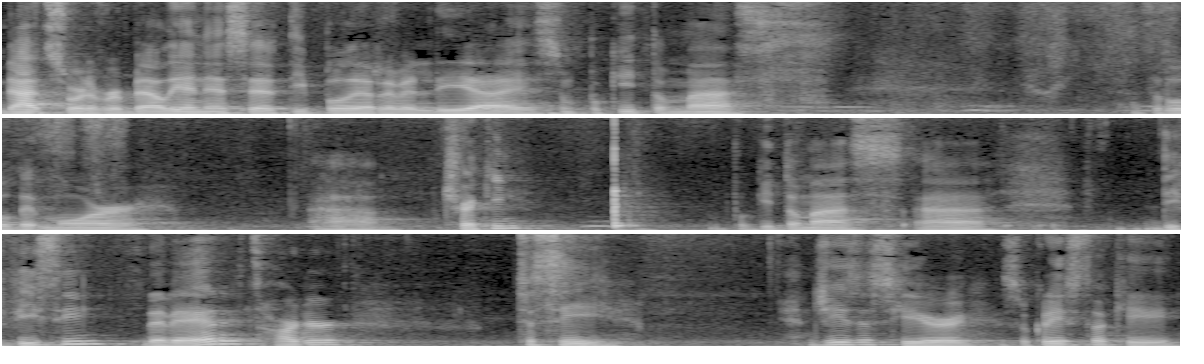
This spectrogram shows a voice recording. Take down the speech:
That sort of rebellion, ese tipo de rebeldía es un poquito más, it's a little bit more uh, tricky, un poquito más uh, difícil de ver. It's harder to see. And Jesus here, Jesucristo aquí,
